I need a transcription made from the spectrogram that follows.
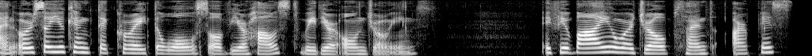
And also, you can decorate the walls of your house with your own drawings. If you buy or draw plant art piece,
